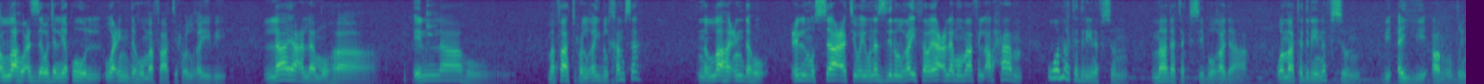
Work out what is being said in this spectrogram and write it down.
الله عز وجل يقول وعنده مفاتح الغيب لا يعلمها إلا هو. مفاتح الغيب الخمسة إن الله عنده علم الساعة وينزل الغيث ويعلم ما في الأرحام وما تدري نفس. ماذا تكسب غدا وما تدري نفس بأي أرض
